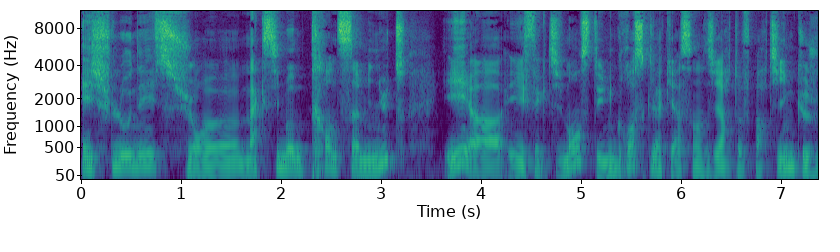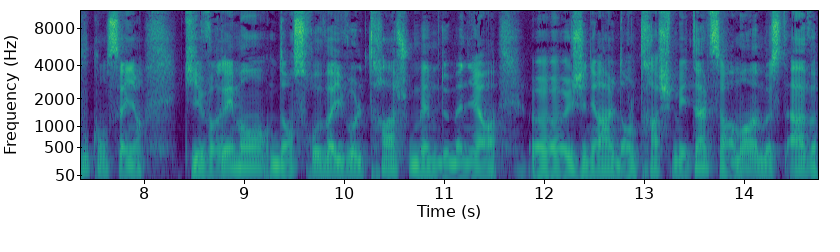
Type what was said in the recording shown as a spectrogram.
échelonnés sur euh, maximum 35 minutes, et, euh, et effectivement, c'était une grosse clacasse, hein, The Art of Partying, que je vous conseille, hein, qui est vraiment dans ce revival trash, ou même de manière euh, générale dans le trash metal, c'est vraiment un must-have,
